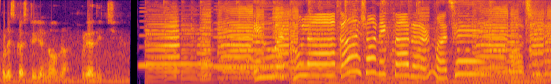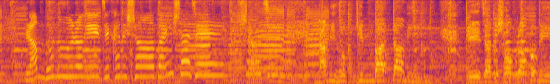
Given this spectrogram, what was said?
পুলিশ কাস্টডির জন্য আমরা প্রেয়ার দিচ্ছি। অনেক তারার মাঝে। রামধনু রঙে যেখানে সবাই সাজে। সাজে। নামি হোক কিংবা দামি পেয়ে যাবে সব রকমই।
